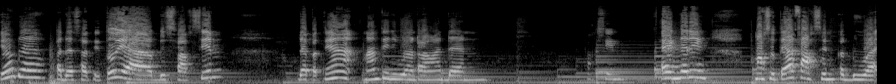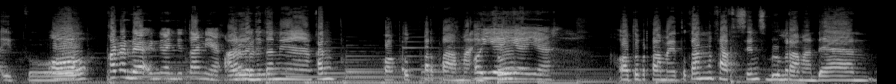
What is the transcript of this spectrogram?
ya udah pada saat itu ya habis vaksin dapatnya nanti di bulan Ramadan. Vaksin. Eh enggak ding maksudnya vaksin kedua itu Oh, kan ada ini lanjutan ya? ada lanjutannya kan waktu pertama Oh itu iya iya iya. waktu pertama itu kan vaksin sebelum Ramadan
